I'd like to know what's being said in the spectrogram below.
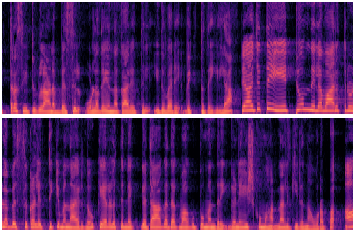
എത്ര സീറ്റുകളാണ് ബസ്സിൽ ഉള്ളതെന്ന കാര്യത്തിൽ ഇതുവരെ വ്യക്തതയില്ല. രാജ്യത്തെ ഏറ്റവും നിലവാരത്തിലുള്ള ബസ്സുകൾ എത്തിക്കുമെന്നായിരുന്നു കേരളത്തിന്റെ ഗതാഗത വകുപ്പ് മന്ത്രി ഗണേഷ് കുമാർ നൽകിയിരുന്ന ഉറപ്പ്. ആ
